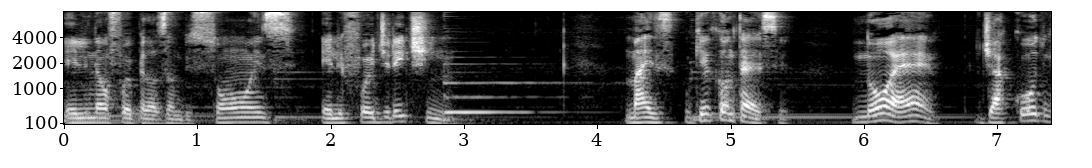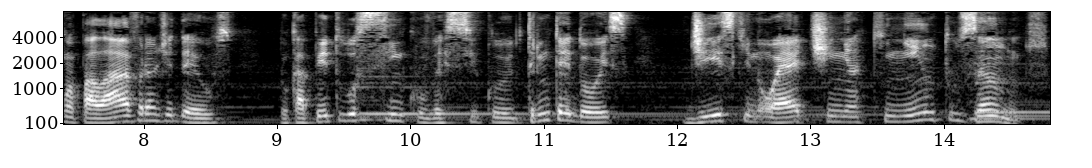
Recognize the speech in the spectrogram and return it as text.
ele não foi pelas ambições, ele foi direitinho. Mas o que acontece? Noé, de acordo com a palavra de Deus, no capítulo 5, versículo 32, diz que Noé tinha 500 anos.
